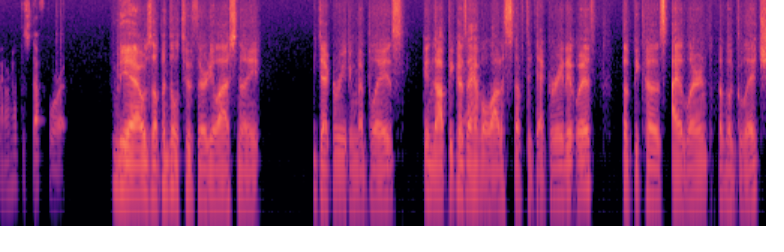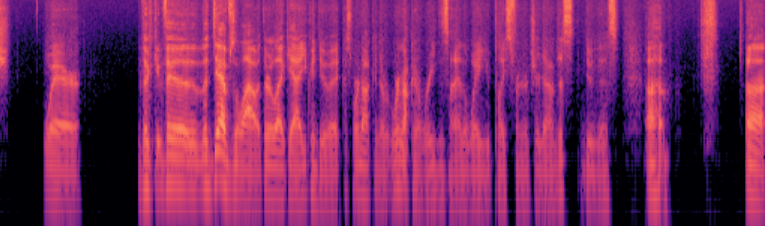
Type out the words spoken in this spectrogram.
I don't have the stuff for it. Yeah, I was up until 2:30 last night decorating my place, and not because I have a lot of stuff to decorate it with, but because I learned of a glitch where the the the devs allow it. They're like, yeah, you can do it because we're not gonna we're not gonna redesign the way you place furniture down. Just do this. Um, uh,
